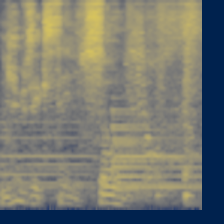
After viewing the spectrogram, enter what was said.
Music saves souls.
